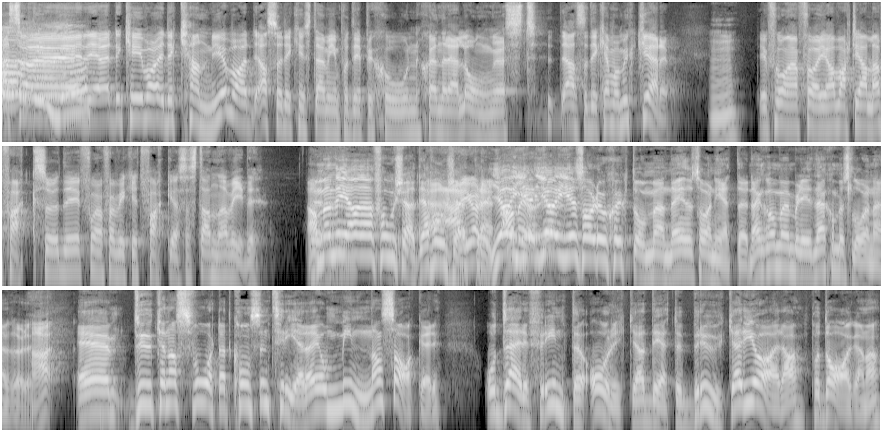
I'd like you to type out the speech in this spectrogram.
Alltså, det, det, kan ju vara, det kan ju vara, alltså det kan ju stämma in på depression, generell ångest. Alltså det kan vara mycket. här. Det är frågan för, jag har varit i alla fack, så det är frågan för vilket fack jag ska stanna vid. Ja, men jag, jag fortsätter. Jag Ja, fortsätter. det. Ja, det. jöje så har du sjukdomen. Det är så den heter. Den kommer, bli, den kommer slå den här. hör du. Ja. Eh, du kan ha svårt att koncentrera dig och minnas saker och därför inte orka det du brukar göra på dagarna.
